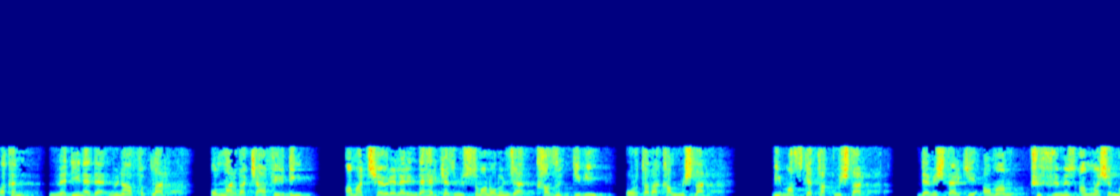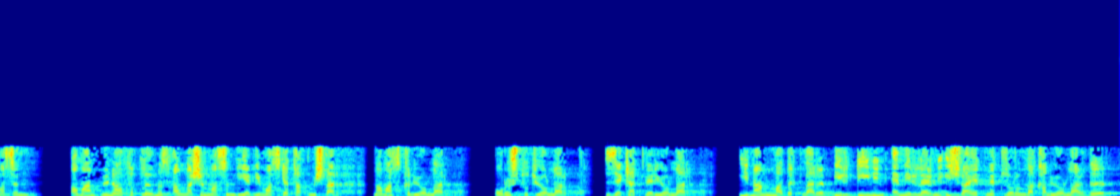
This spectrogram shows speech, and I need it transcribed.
Bakın Medine'de münafıklar onlar da kafirdi ama çevrelerinde herkes Müslüman olunca kazık gibi ortada kalmışlar. Bir maske takmışlar. Demişler ki aman küfrümüz anlaşılmasın. Aman münafıklığımız anlaşılmasın diye bir maske takmışlar. Namaz kılıyorlar, oruç tutuyorlar, zekat veriyorlar. İnanmadıkları bir dinin emirlerini icra etmek zorunda kalıyorlardı.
